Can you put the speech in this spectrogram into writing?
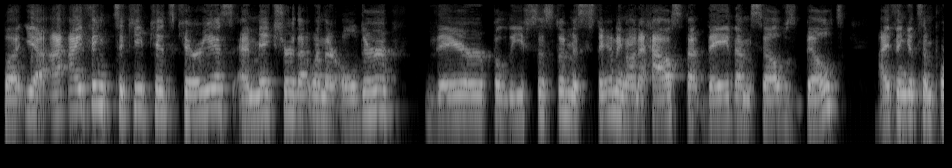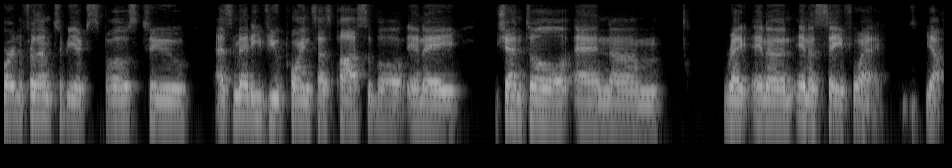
But yeah, I, I think to keep kids curious and make sure that when they're older, their belief system is standing on a house that they themselves built, I think it's important for them to be exposed to as many viewpoints as possible in a gentle and um, right in a in a safe way. Yeah.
